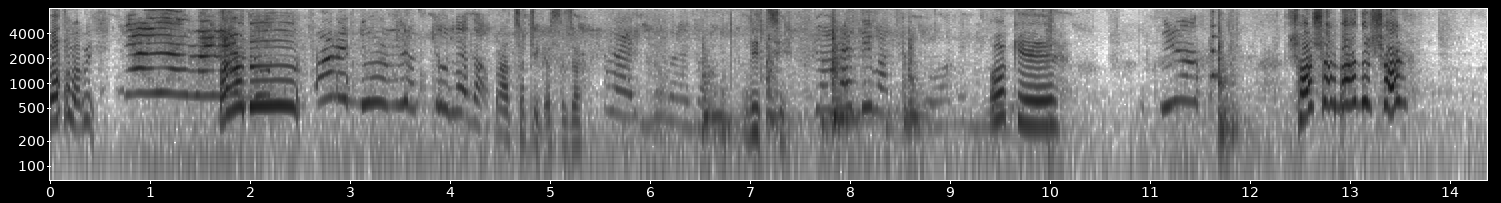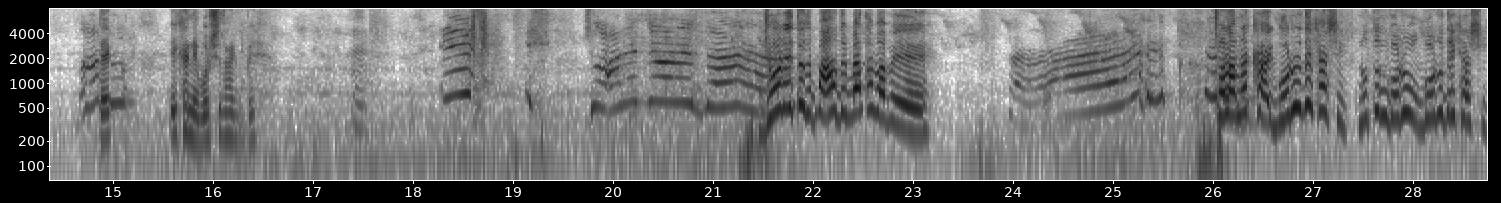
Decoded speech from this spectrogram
ব্যথা পাবে। বাহাদুর। আচ্ছা ঠিক আছে যা। দিচ্ছি। ওকে। সর সর বাহাদুর সর। দেখ এখানে বসে থাকবে। জোরে তো বাহাদুর ব্যথা পাবে। চল আমরা খাই, গরু দেখে আসি, নতুন গরু গরু দেখে আসি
